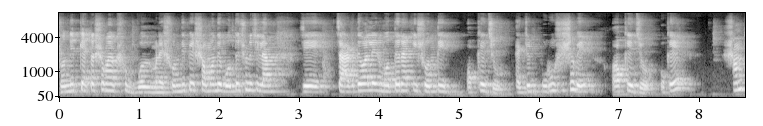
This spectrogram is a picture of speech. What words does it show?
সন্দীপকে একটা সময় মানে সন্দীপের সম্বন্ধে বলতে শুনেছিলাম যে চার দেওয়ালের মধ্যে নাকি সন্দীপ অকেজো, একজন পুরুষ হিসেবে অকেজো, ওকে শান্ত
